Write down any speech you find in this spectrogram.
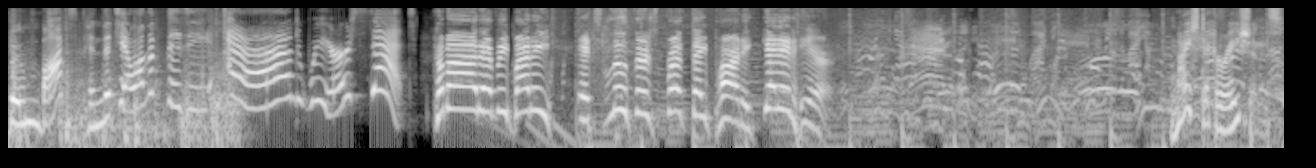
boombox, pin the tail on the fizzy, and we're set. Come on, everybody! It's Luther's birthday party. Get in here. Nice decorations.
